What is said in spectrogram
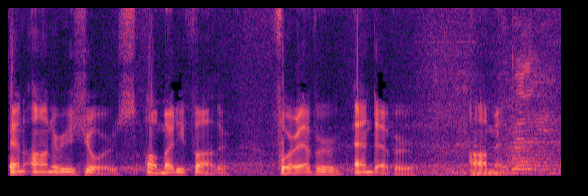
and honor is yours, Almighty Father, forever and ever. Amen. Amen.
